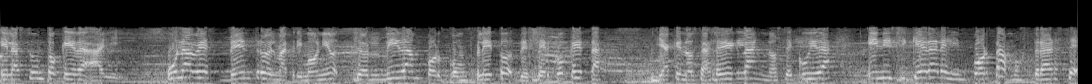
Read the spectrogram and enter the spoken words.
el asunto queda allí. Una vez dentro del matrimonio se olvidan por completo de ser coquetas, ya que no se arreglan, no se cuida y ni siquiera les importa mostrarse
